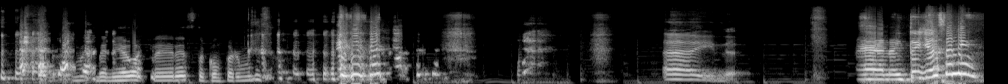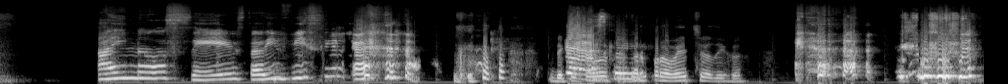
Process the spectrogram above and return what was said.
Me, me niego a creer esto, con permiso. Ay, no. Bueno, ¿y tú, Jocelyn? Ay, no sé, está difícil. De que Ya, todo es que- sacar provecho, dijo.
